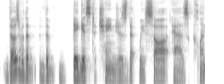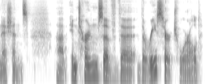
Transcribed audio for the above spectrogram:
Those were the, the biggest changes that we saw as clinicians. Uh, in terms of the, the research world,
